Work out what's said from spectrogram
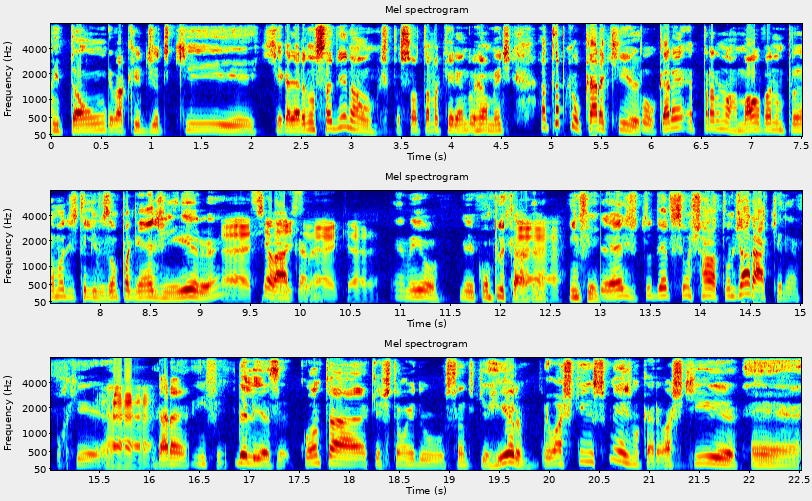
Então, eu acredito que, que a galera não sabia, não. O pessoal tava querendo realmente. Até porque o cara que. Pô, o cara é paranormal, vai num programa de televisão para ganhar dinheiro, né? É, sei lá, cara. Né, cara. É meio, meio complicado, né? é. né? Enfim, é, de tudo deve ser um charlatão de Araque, né? Porque é. cara, enfim. Beleza. Quanto à questão aí do Santo Guerreiro, eu acho que é isso mesmo, cara. Eu acho que é,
